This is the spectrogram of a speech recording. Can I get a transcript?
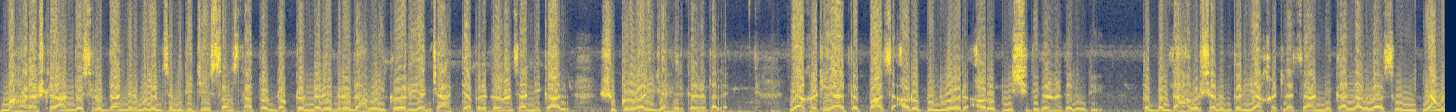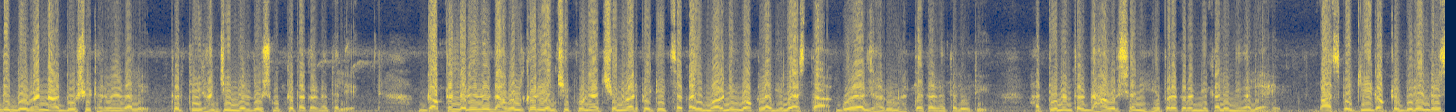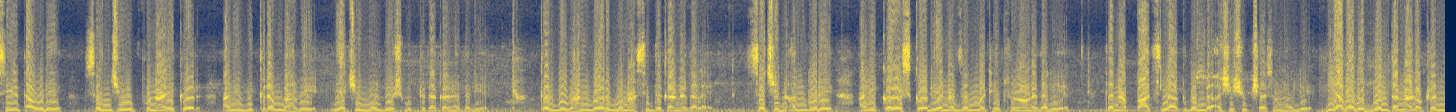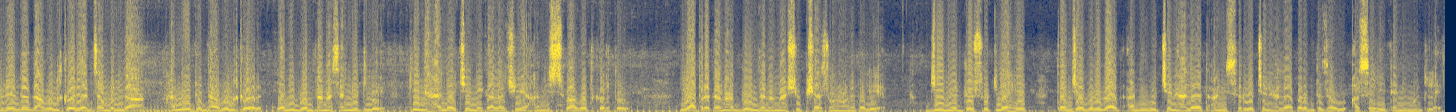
महाराष्ट्र अंधश्रद्धा निर्मूलन समितीचे संस्थापक डॉक्टर नरेंद्र धावलकर यांच्या हत्या प्रकरणाचा निकाल शुक्रवारी जाहीर करण्यात आलाय. या खटल्यात पाच आरोपींवर आरोप निश्चिती करण्यात आली होती. तब्बल दहा वर्षानंतर या खटल्याचा निकाल लागला असून यामध्ये दोघांना दोषी ठरवण्यात आले तर तिघांची निर्दोष मुक्तता करण्यात आली डॉक्टर नरेंद्र धावलकर यांची पुण्यात शनिवार पेठेत सकाळी मॉर्निंग वॉकला गेले असता गोळ्या झाडून हत्या करण्यात आली होती. हत्येनंतर दहा वर्षांनी हे प्रकरण निकाली निघाले आहे. पाचपैकी डॉक्टर बिरेंद्रसिंह तावडे संजीव पुनाळेकर आणि विक्रम भावे याची निर्दोष मुक्तता करण्यात आली आहे. तर दोघांवर गुन्हा सिद्ध करण्यात आलाय. सचिन अंदुरे आणि कळसकर यांना जन्मठेप सुनावण्यात आली आहे. त्यांना पाच लाख दंड अशी शिक्षा सुनावली आहे. याबाबत बोलताना डॉक्टर नरेंद्र दाभोलकर यांचा मुलगा हमीद दाभोलकर यांनी बोलताना सांगितले की न्यायालयाच्या निकालाचे आम्ही स्वागत करतो. या प्रकरणात दोन जणांना शिक्षा सुनावण्यात आली आहे. जे निर्दोष सुटले आहेत त्यांच्या विरोधात आम्ही उच्च न्यायालयात आणि सर्वोच्च न्यायालयापर्यंत जाऊ असंही त्यांनी म्हटलंय.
